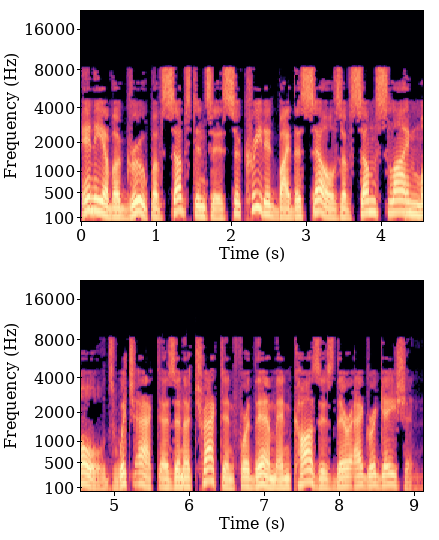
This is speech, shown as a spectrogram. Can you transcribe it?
Any of a group of substances secreted by the cells of some slime molds which act as an attractant for them and causes their aggregation.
